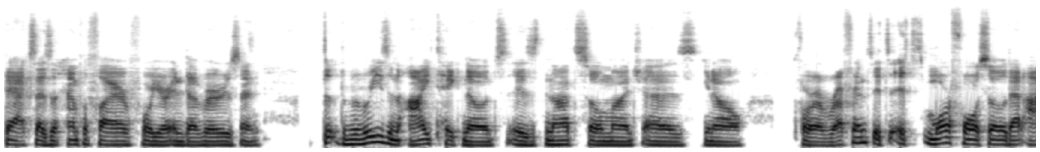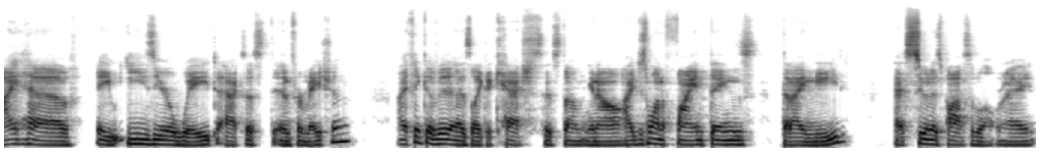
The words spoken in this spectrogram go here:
it acts as an amplifier for your endeavors and the, the reason I take notes is not so much as you know for a reference. It's it's more for so that I have a easier way to access the information. I think of it as like a cache system. You know, I just want to find things that I need as soon as possible, right?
